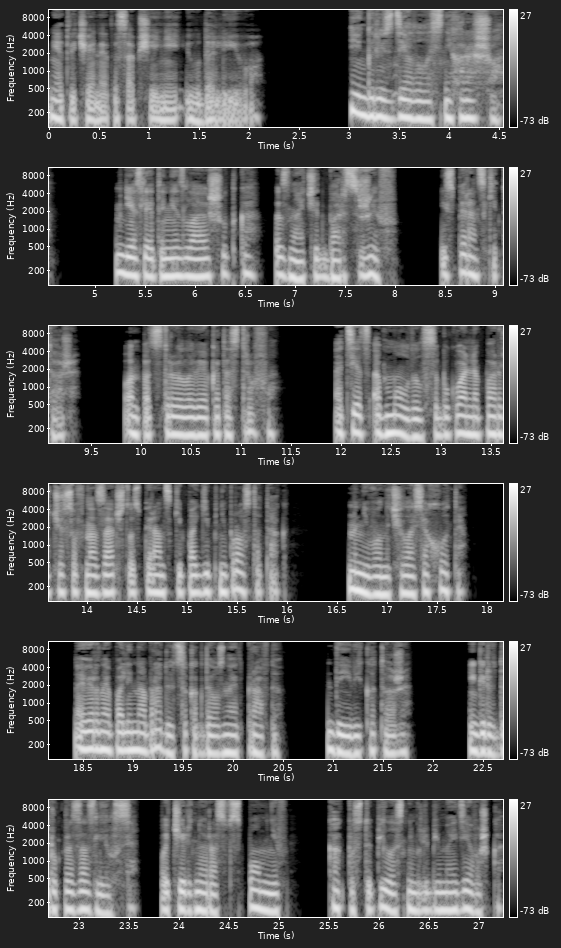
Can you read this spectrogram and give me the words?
Не отвечай на это сообщение и удали его». Игорю сделалось нехорошо. Если это не злая шутка, значит, Барс жив. И Спиранский тоже. Он подстроил авиакатастрофу. Отец обмолвился буквально пару часов назад, что Спиранский погиб не просто так. На него началась охота. Наверное, Полина обрадуется, когда узнает правду. Да и Вика тоже. Игорь вдруг разозлился, в очередной раз вспомнив, как поступила с ним любимая девушка.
